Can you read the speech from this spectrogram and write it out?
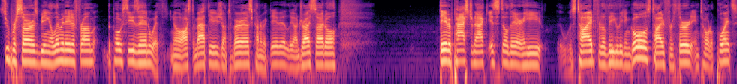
superstars being eliminated from the postseason with, you know, Auston Matthews, John Tavares, Connor McDavid, Leon Draisaitl, David Pastrnak is still there. He was tied for the league leading goals, tied for third in total points.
